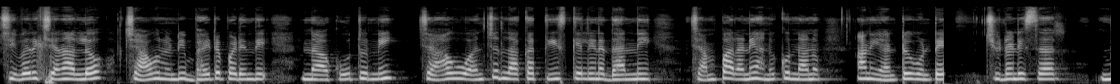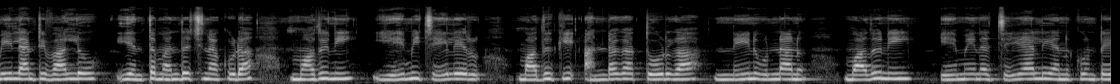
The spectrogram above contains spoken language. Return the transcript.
చివరి క్షణాల్లో చావు నుండి బయటపడింది. నా కూతుర్ని చావు అంచులాగా తీసుకెళ్ళిన దాన్ని చంపాలని అనుకున్నాను అని అంటూ ఉంటే చూడండి సార్ మీలాంటి వాళ్ళు ఎంతమంది వచ్చినా కూడా మధుని ఏమీ చేయలేరు. మధుకి అండగా తోడుగా నేను ఉన్నాను. మధుని ఏమైనా చేయాలి అనుకుంటే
